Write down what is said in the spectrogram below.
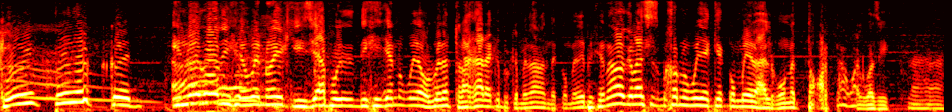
¿Qué pedo con.? Y luego dije, bueno, X, ya, pues dije, ya no voy a volver a tragar aquí porque me daban de comer. Y dije, no, gracias, mejor me voy aquí a comer algo, una torta o algo así. Ajá.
